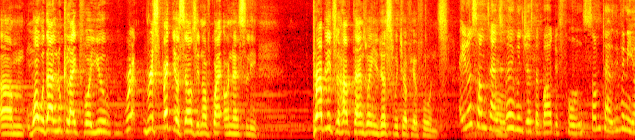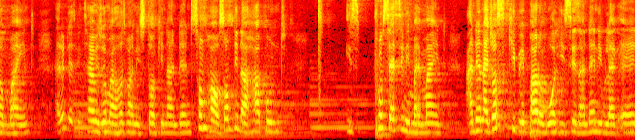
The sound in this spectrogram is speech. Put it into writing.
Um, what would that look like for you? Re- respect yourselves enough quite honestly. Probably to have times when you just switch off your phones. You know, sometimes it's not even just about the phones. Sometimes even in your mind. I know there's been times when my husband is talking and then somehow something that happened is processing in my mind. And then I just keep a part of what he says and then he'll be like, eh,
